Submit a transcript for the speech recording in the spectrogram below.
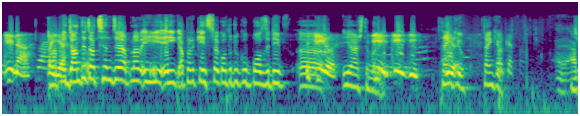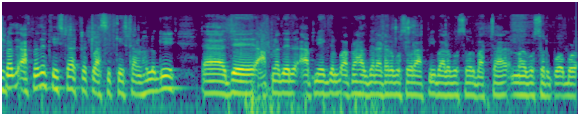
জি না আপনি জানতে চাচ্ছেন যে আপনার এই এই আপনার কেসটা কতটুকু পজিটিভ ইয়ে আসতে পারে? জি জি জি। থ্যাংক ইউ থ্যাংক ইউ আপনাদের আপনাদের কেসটা একটা ক্লাসিক কেস কারণ হলো কি আহ, যে আপনাদের আপনি একজন আপনার হাজব্যান্ড আঠারো বছর আপনি বারো বছর বাচ্চা নয় বছর বড়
